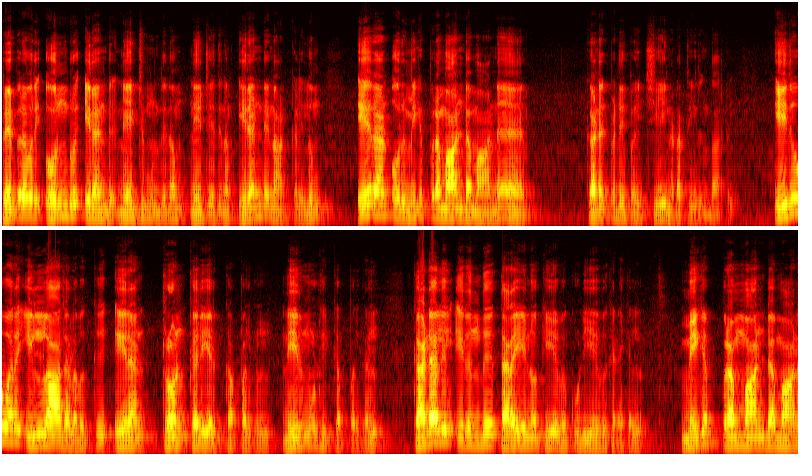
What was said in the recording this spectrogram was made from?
பிப்ரவரி ஒன்று இரண்டு நேற்று முன்தினம் நேற்றைய தினம் இரண்டு நாட்களிலும் ஈரான் ஒரு மிக பிரமாண்டமான கடற்படை பயிற்சியை நடத்தியிருந்தார்கள். இதுவரை இல்லாத அளவுக்கு ஈரான் ட்ரோன் கரியர் கப்பல்கள் நீர்மூழ்கி கப்பல்கள் கடலில் இருந்து தரையை நோக்கி ஏவக்கூடிய ஏவுகணைகள் மிக பிரம்மாண்டமான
